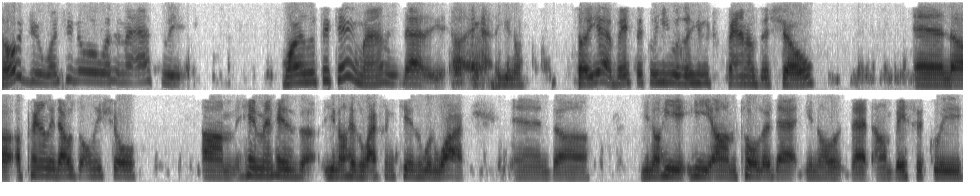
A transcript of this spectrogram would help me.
Told you once you knew it wasn't an athlete, Martin Luther King, man. That uh, you know. So yeah, basically he was a huge fan of the show, and uh, apparently that was the only show um him and his uh, you know his wife and kids would watch, and uh, you know he he um told her that you know that um basically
